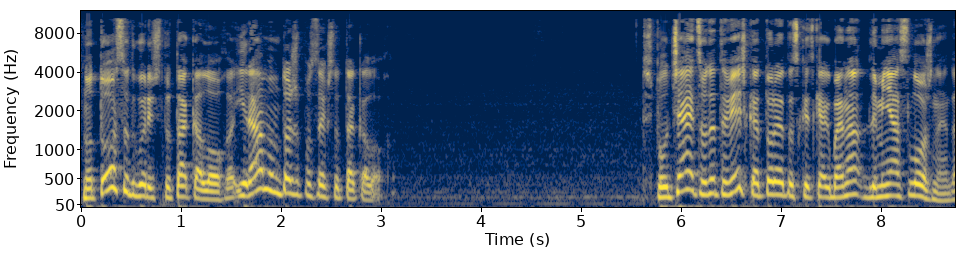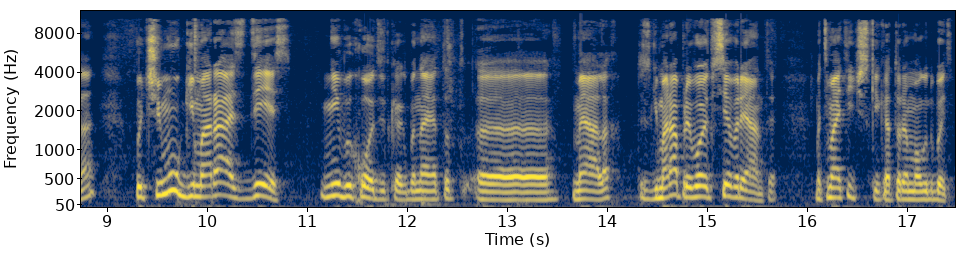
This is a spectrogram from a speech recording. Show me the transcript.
Но Тосат говорит, что так Алоха, и Рамбам тоже пусек, что так Алоха. То есть получается вот эта вещь, которая, так сказать, как бы она для меня сложная, да? Почему Гимара здесь не выходит как бы на этот э, мялах? То есть Гимара приводит все варианты математические, которые могут быть.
